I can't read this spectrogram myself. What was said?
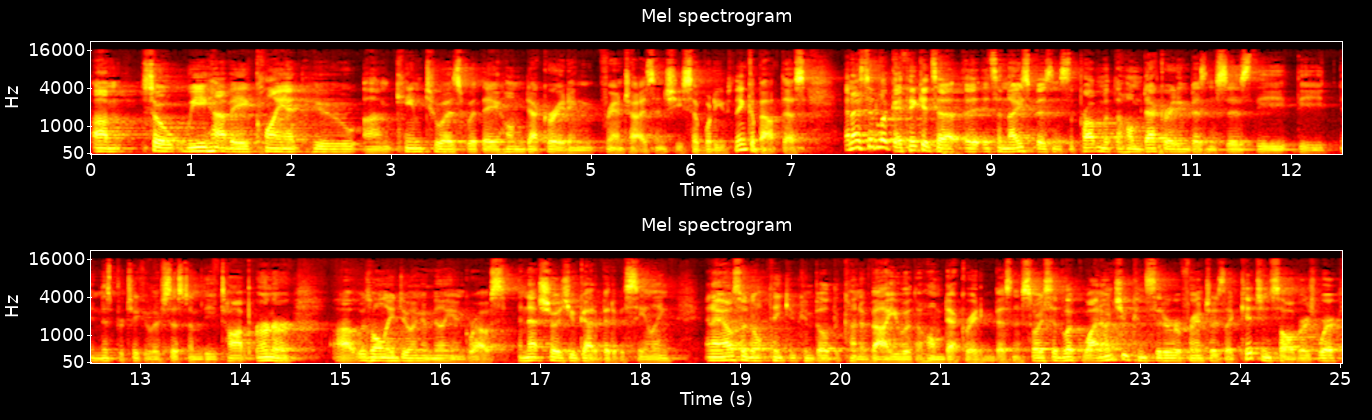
Um, so we have a client who um, came to us with a home decorating franchise, and she said, "What do you think about this?" And I said, look, I think it's a it's a nice business. The problem with the home decorating business is the the in this particular system, the top earner uh, was only doing a million gross, and that shows you've got a bit of a ceiling. And I also don't think you can build the kind of value with a home decorating business. So I said, look, why don't you consider a franchise like Kitchen Solvers where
